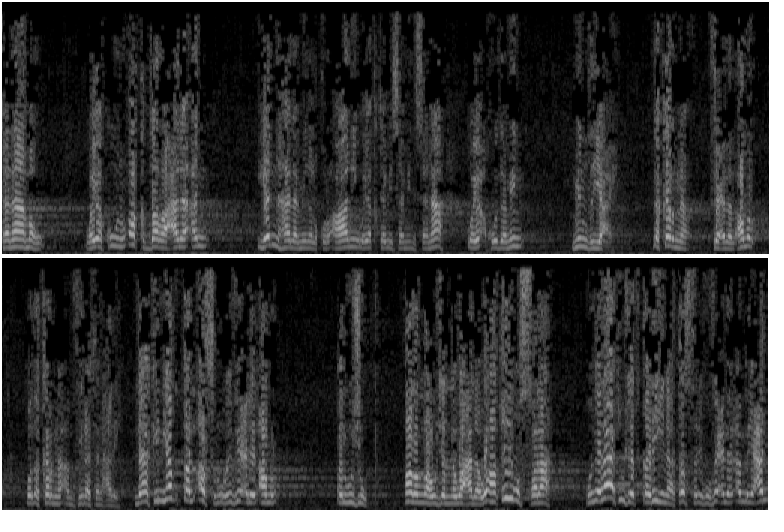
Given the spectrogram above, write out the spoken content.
كلامه ويكون أقدر على أن ينهل من القرآن ويقتبس من سناه ويأخذ من من ضياعه ذكرنا فعل الأمر وذكرنا أمثلة عليه لكن يبقى الأصل في فعل الأمر الوجوب. قال الله جل وعلا وأقيموا الصلاة هنا لا توجد قرينة تصرف فعل الأمر عن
